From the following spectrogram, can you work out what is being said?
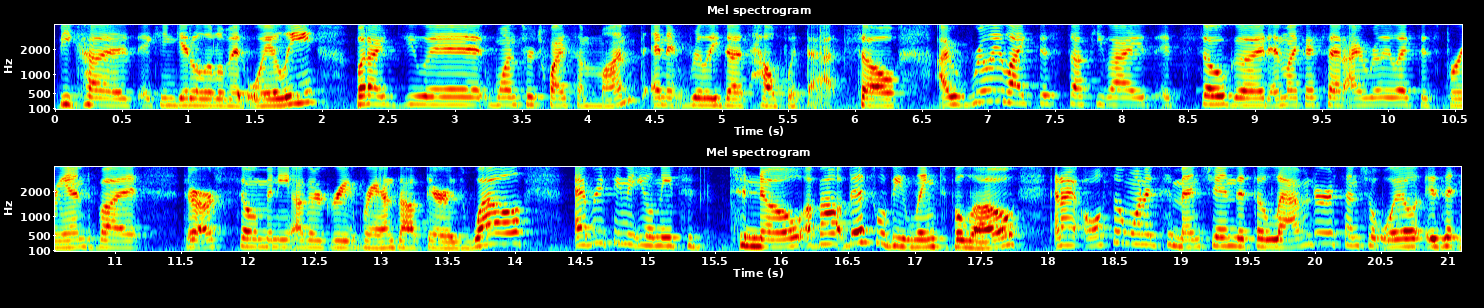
because it can get a little bit oily, but I do it once or twice a month and it really does help with that. So I really like this stuff, you guys. It's so good. And like I said, I really like this brand, but there are so many other great brands out there as well. Everything that you'll need to, to know about this will be linked below. And I also wanted to mention that the lavender essential oil isn't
